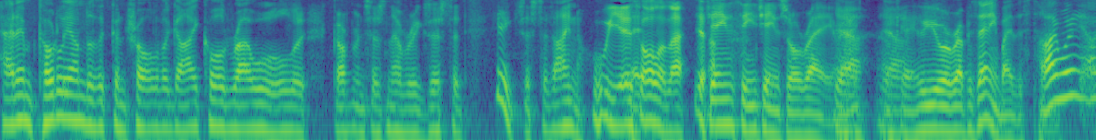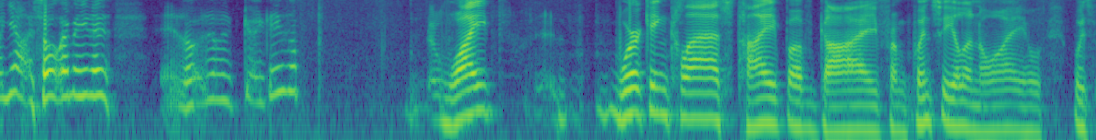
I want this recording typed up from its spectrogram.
Had him totally under the control of a guy called Raoul. The government says never existed. He existed. I know who he is. Uh, all of that. you know. James being James Earl Ray, right? yeah. Okay, who you were representing by this time. I uh, yeah. So I mean, uh, he was a white, working class type of guy from Quincy, Illinois, who was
